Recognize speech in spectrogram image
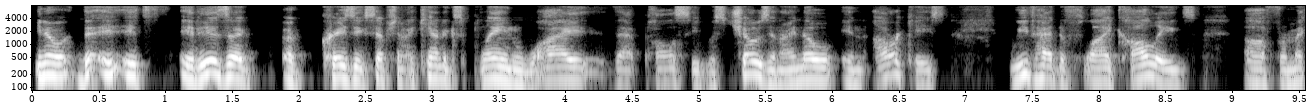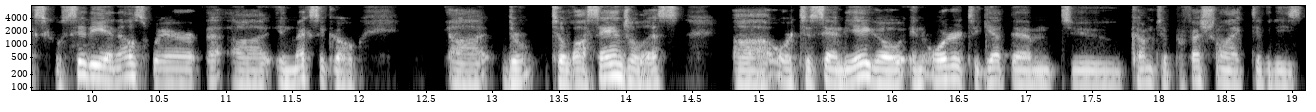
You know, it's it is a, a crazy exception. I can't explain why that policy was chosen. I know in our case, we've had to fly colleagues uh, from Mexico City and elsewhere uh, uh in Mexico uh, to Los Angeles uh, or to San Diego in order to get them to come to professional activities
